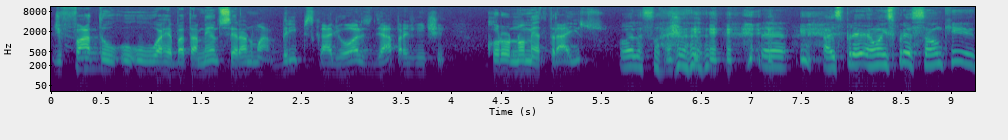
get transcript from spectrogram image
De fato, o, o arrebatamento será num abrir, piscar de olhos, dá para a gente cronometrar isso? Olha só, é, é, uma expressão que,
